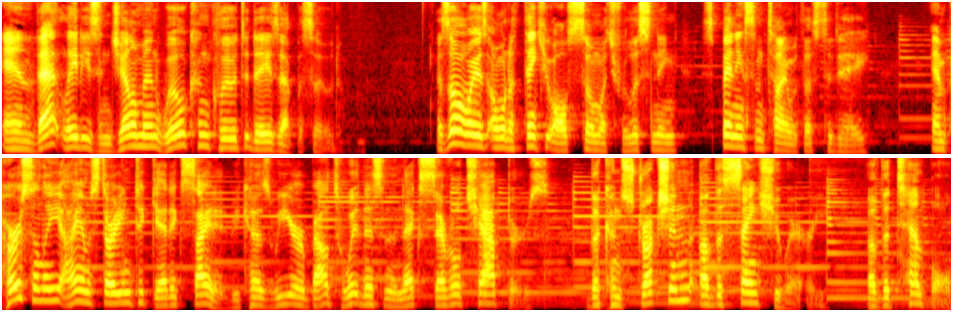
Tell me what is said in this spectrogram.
And that, ladies and gentlemen, will conclude today's episode. As always, I want to thank you all so much for listening, spending some time with us today. And personally, I am starting to get excited because we are about to witness in the next several chapters the construction of the sanctuary, of the temple,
